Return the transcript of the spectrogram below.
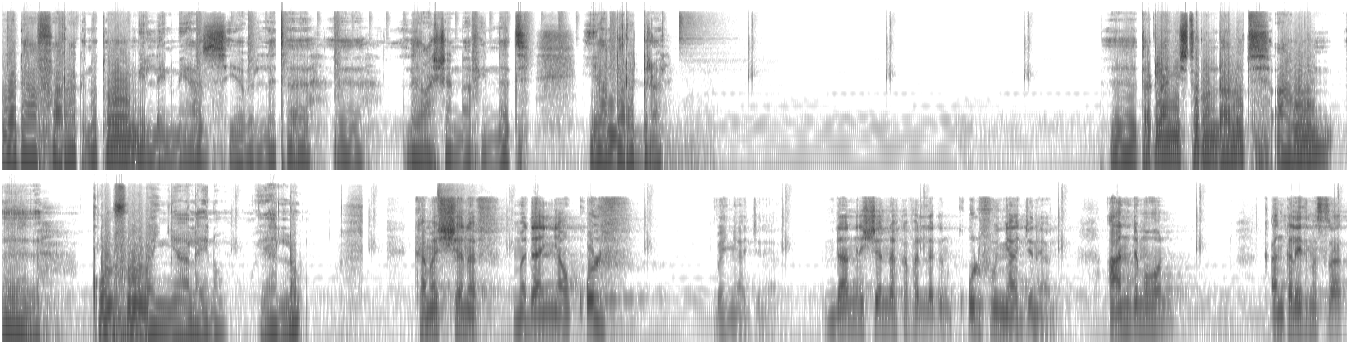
ወደ አፋር አቅንቶ ሚሌን መያዝ የበለጠ ለአሸናፊነት ያንደረድራል። ጠቅላይ ሚኒስትሩ እንዳሉት አሁንም ቁልፉ በእኛ ላይ ነው ያለው። ከመሸነፍ መዳኛው ቁልፍ በእኛ እጅ ነው ያለው። እንዳንሸነፍ ከፈለግን ቁልፉ እጅ ነው ያለው። አንድ መሆን፣ ቀን ከሌት መስራት፣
